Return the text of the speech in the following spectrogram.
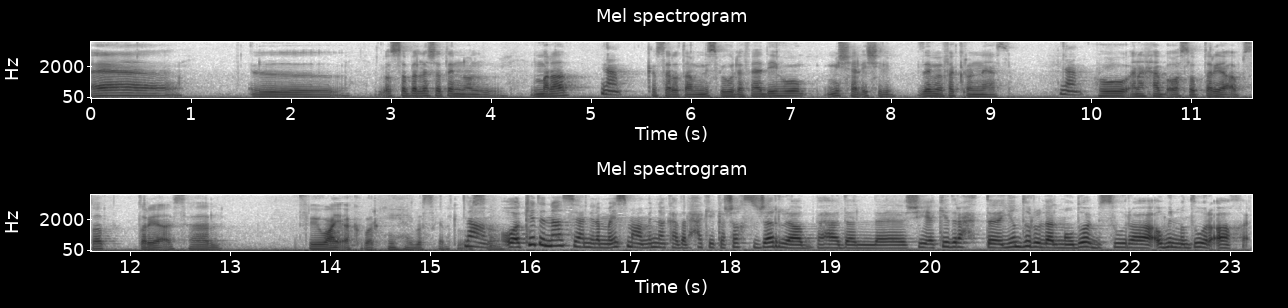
آه ال- القصة بلشت إنه المرض نعم. كسرطان بالنسبة لفادي هو مش هالشيء اللي زي ما يفكروا الناس. نعم. هو أنا حابب أوصله بطريقة أبسط طريقه أسهل في وعي أكبر. هي هي بس كانت القصة. نعم وأكيد الناس يعني لما يسمعوا منك هذا الحكي كشخص جرب هذا الشيء أكيد رح ينظروا للموضوع بصورة أو من منظور آخر.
